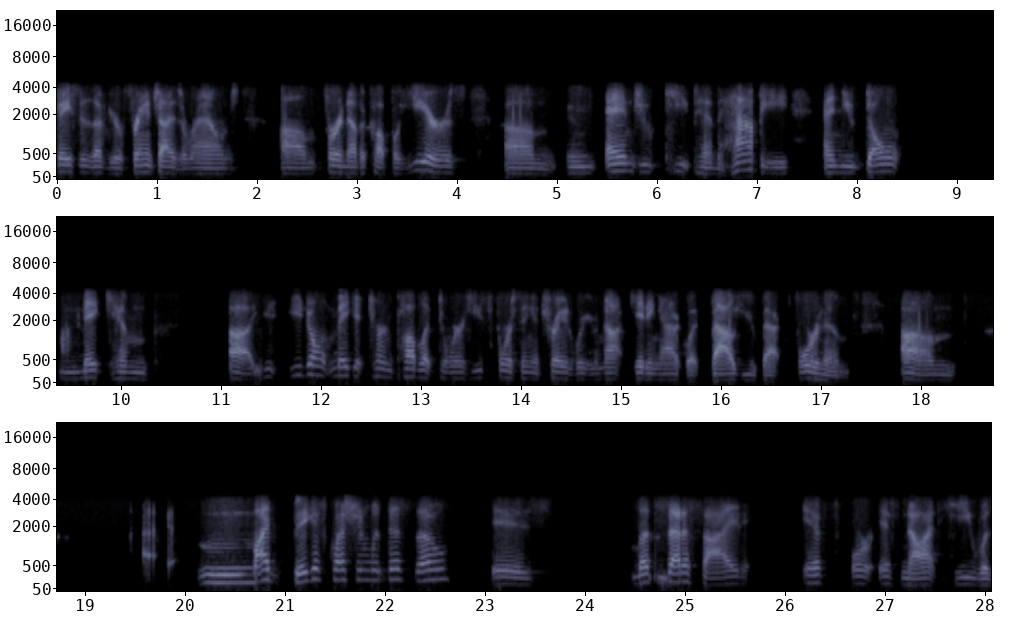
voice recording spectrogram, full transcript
faces of your franchise around um, for another couple years, um, and, and you keep him happy, and you don't make him uh, you, you don't make it turn public to where he's forcing a trade where you're not getting adequate value back for him. Um, my biggest question with this, though, is let's set aside if or if not he was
